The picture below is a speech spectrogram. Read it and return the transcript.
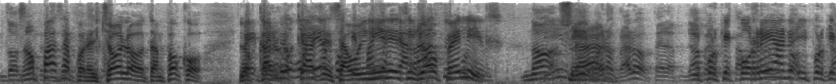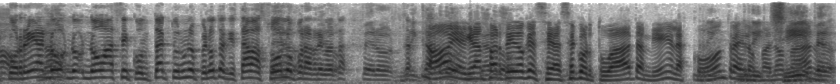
dos no pasa por el cholo tampoco los cambios que hace Saúl Níguez y Joao Félix. No sí, bueno claro pero, y porque Correa y porque Correa no, no, no hace contacto en una pelota que estaba solo para rematar. pero, no y el gran partido que se hace Courtois también en las contras en los sí, pero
